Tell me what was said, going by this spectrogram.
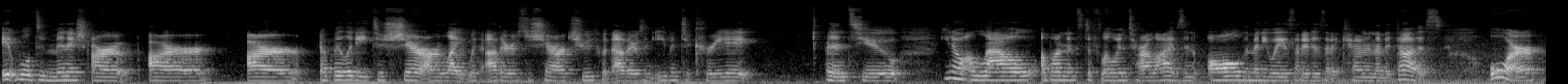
it will diminish our our our ability to share our light with others, to share our truth with others, and even to create and to you know, allow abundance to flow into our lives in all the many ways that it is that it can and that it does. Or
